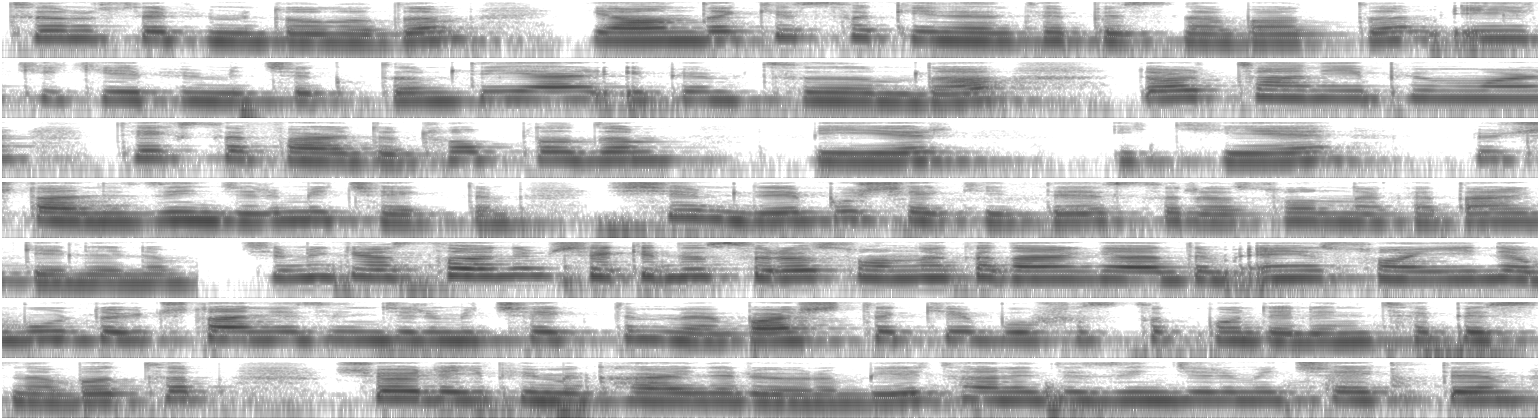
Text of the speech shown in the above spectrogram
Tığım ipimi doladım. Yandaki sık iğnenin tepesine battım. İlk iki ipimi çıktım. Diğer ipim tığımda. 4 tane ipim var. Tek seferde topladım. 1, 2, 3 tane zincirimi çektim. Şimdi bu şekilde sıra sonuna kadar gelelim. Şimdi gösterdiğim şekilde sıra sonuna kadar geldim. En son yine burada 3 tane zincirimi çektim ve baştaki bu fıstık modelinin tepesine batıp şöyle ipimi kaydırıyorum. Bir tane de zincirimi çektim.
